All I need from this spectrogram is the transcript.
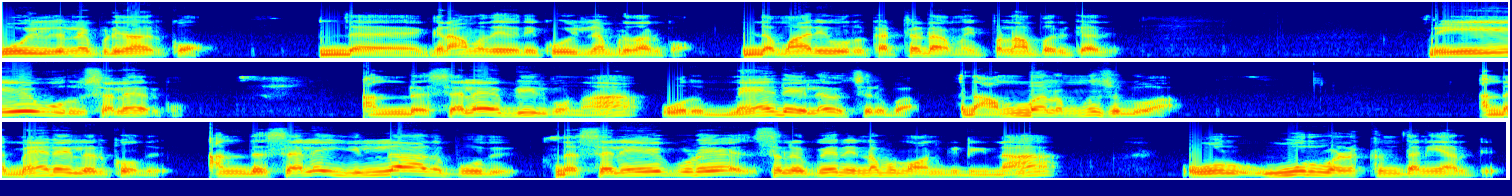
கோயில்கள்லாம் இப்படிதான் இருக்கும். இந்த கிராம தேவதை கோயில்லாம் இப்படிதான் இருக்கும். இந்த மாதிரி ஒரு கட்டட அமைப்பெல்லாம் அப்ப இருக்காது. ஒரே ஒரு சிலை இருக்கும். அந்த சிலை எப்படி இருக்கும்னா ஒரு மேடையில வச்சிருப்பா. அது அம்பலம்னு சொல்லுவா. அந்த மேடையில இருக்கும் அது. அந்த சிலை இல்லாத போது அந்த சிலையே கூட சில பேர் என்ன பண்ணுவான்னு கேட்டிங்கன்னா ஒரு ஊர் வழக்குன்னு தனியா இருக்கு.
